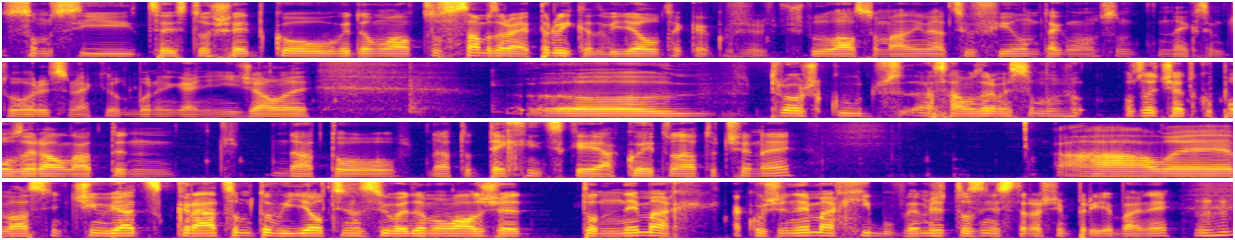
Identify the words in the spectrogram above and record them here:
som si cez to všetko uvedomoval, to som samozrejme aj prvýkrát videl, tak akože študoval som animáciu, film, tak som, nechcem tu hovoriť, som nejaký odborník ani nič, ale uh, Uh, trošku, a samozrejme som od začiatku pozeral na, ten, na, to, na to technické, ako je to natočené. Ale vlastne čím viac krát som to videl, tým som si uvedomoval, že to nemá, akože nemá chybu. Viem, že to znie strašne priebane, mm-hmm.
